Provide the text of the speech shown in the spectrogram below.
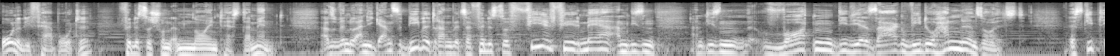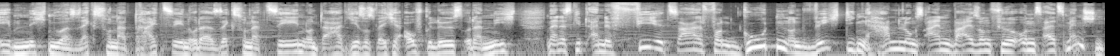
ohne die Verbote findest du schon im Neuen Testament. Also wenn du an die ganze Bibel dran willst, da findest du viel, viel mehr an diesen, an diesen Worten, die dir sagen, wie du handeln sollst. Es gibt eben nicht nur 613 oder 610 und da hat Jesus welche aufgelöst oder nicht. Nein, es gibt eine Vielzahl von guten und wichtigen Handlungseinweisungen für uns als Menschen.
